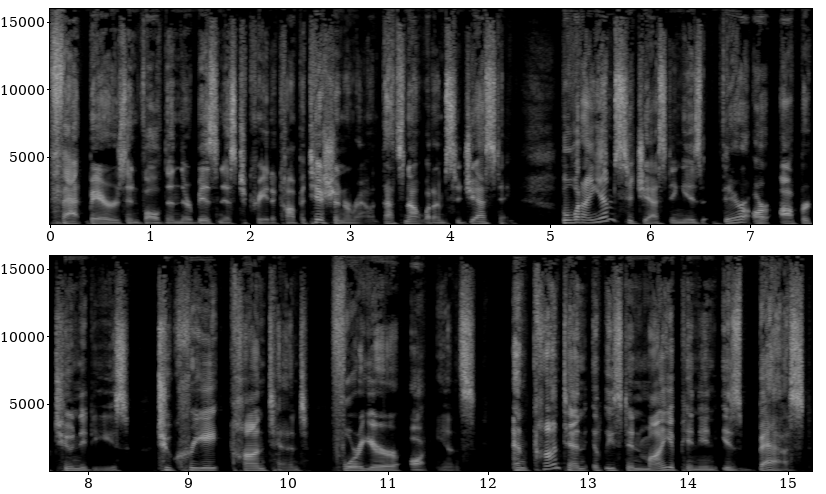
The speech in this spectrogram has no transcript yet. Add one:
fat bears involved in their business to create a competition around. That's not what I'm suggesting. But what I am suggesting is there are opportunities to create content for your audience. And content, at least in my opinion, is best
